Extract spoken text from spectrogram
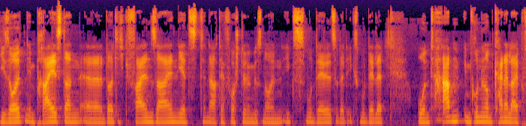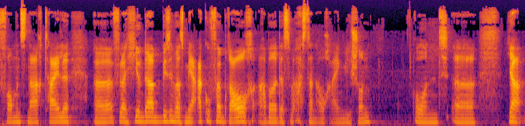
Die sollten im Preis dann äh, deutlich gefallen sein, jetzt nach der Vorstellung des neuen X-Modells oder der X-Modelle und haben im Grunde genommen keinerlei Performance-Nachteile. Äh, vielleicht hier und da ein bisschen was mehr Akkuverbrauch, aber das war es dann auch eigentlich schon. Und äh, ja,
